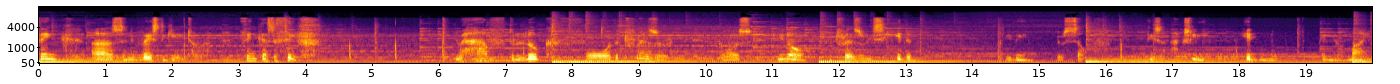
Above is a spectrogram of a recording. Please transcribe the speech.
think as an investigator, think as a thief. You have to look for the treasure because you know the treasure is hidden within yourself. It is actually hidden in your mind.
